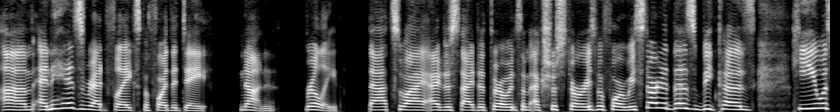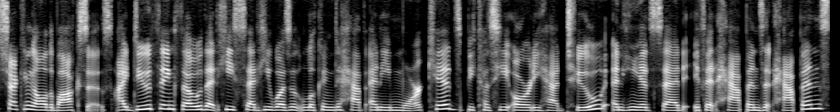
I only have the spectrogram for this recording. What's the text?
um, and his red flags before the date none, really. That's why I decided to throw in some extra stories before we started this because he was checking all the boxes. I do think, though, that he said he wasn't looking to have any more kids because he already had two. And he had said, if it happens, it happens.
